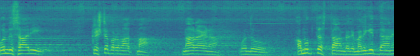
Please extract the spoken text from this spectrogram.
ಒಂದು ಸಾರಿ ಕೃಷ್ಣ ಪರಮಾತ್ಮ ನಾರಾಯಣ ಒಂದು ಅಮುಕ್ತ ಸ್ಥಾನದಲ್ಲಿ ಮಲಗಿದ್ದಾನೆ,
